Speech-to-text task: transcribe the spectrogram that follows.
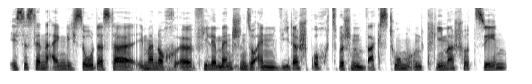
Ist es denn eigentlich so, dass da immer noch äh, viele Menschen so einen Widerspruch zwischen Wachstum und Klimaschutz sehen?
